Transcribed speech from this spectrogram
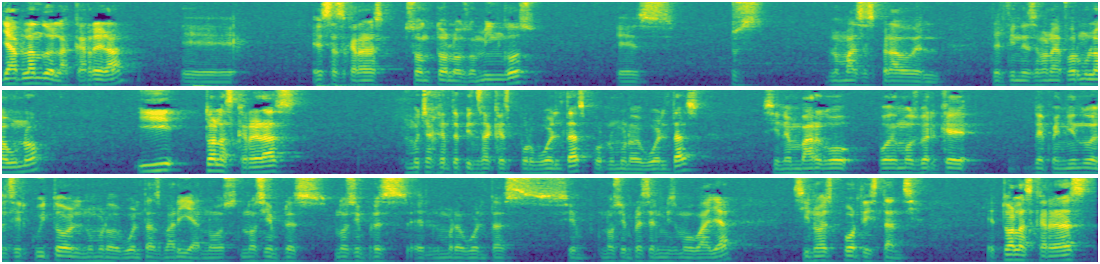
ya hablando de la carrera, eh, estas carreras son todos los domingos, es pues, lo más esperado del, fin de semana de Fórmula 1. Y todas las carreras, mucha gente piensa que es por vueltas, por número de vueltas. Sin embargo, podemos ver que dependiendo del circuito el número de vueltas varía. No, no, siempre, es, no siempre es el número de vueltas, no siempre es el mismo vaya, sino es por distancia. Eh, todas las carreras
